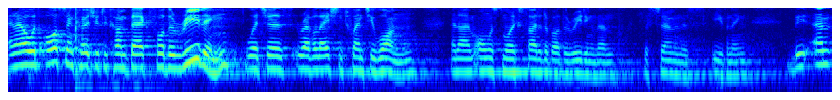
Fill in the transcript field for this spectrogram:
And I would also encourage you to come back for the reading, which is Revelation 21. And I'm almost more excited about the reading than the sermon this evening. And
